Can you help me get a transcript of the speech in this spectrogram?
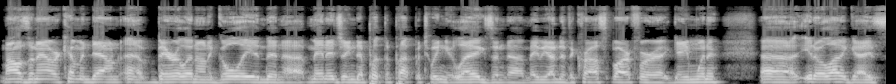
miles an hour coming down, uh, barreling on a goalie, and then uh, managing to put the puck between your legs and uh, maybe under the crossbar for a game winner? you know, a lot of guys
